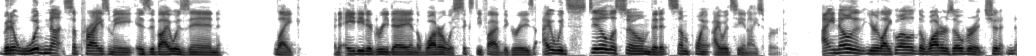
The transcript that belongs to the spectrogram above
but it would not surprise me is if I was in like an 80 degree day and the water was 65 degrees. I would still assume that at some point I would see an iceberg. I know that you're like, well, the water's over. It shouldn't.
